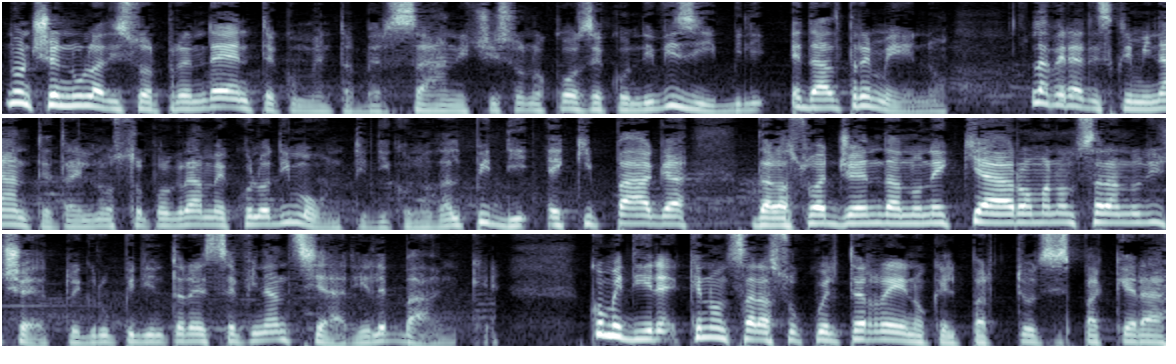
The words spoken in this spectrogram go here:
Non c'è nulla di sorprendente, commenta Bersani, ci sono cose condivisibili ed altre meno. La vera discriminante tra il nostro programma e quello di Monti, dicono dal PD, e chi paga dalla sua agenda non è chiaro, ma non saranno di certo i gruppi di interesse finanziari e le banche. Come dire che non sarà su quel terreno che il partito si spaccherà.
